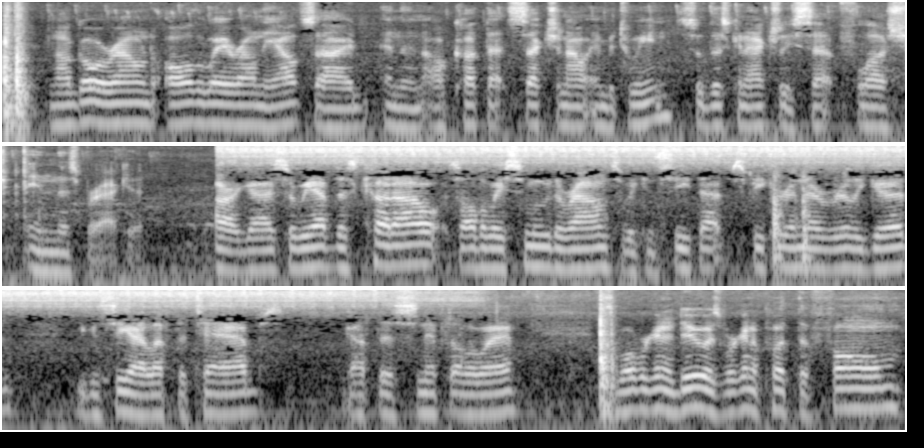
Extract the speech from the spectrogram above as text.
and I'll go around all the way around the outside and then I'll cut that section out in between so this can actually set flush in this bracket. Alright guys, so we have this cut out, it's all the way smooth around so we can seat that speaker in there really good. You can see I left the tabs, got this snipped all the way. So what we're going to do is we're going to put the foam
